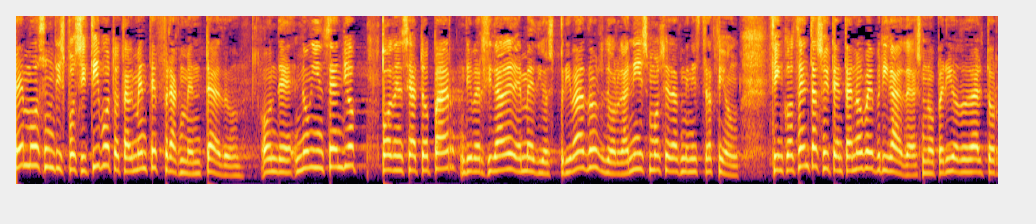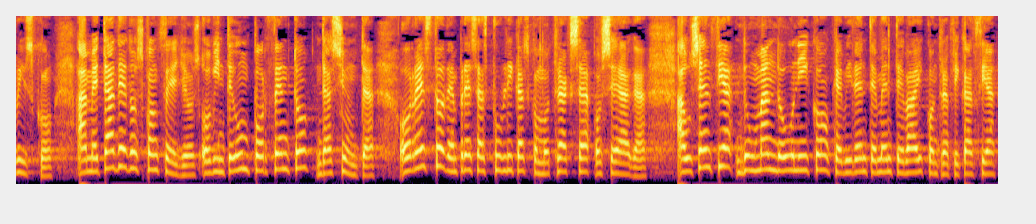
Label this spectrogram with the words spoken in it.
Temos un dispositivo totalmente fragmentado, onde nun incendio pódense atopar diversidade de medios privados, de organismos e de administración. 589 brigadas no período de alto risco, a metade dos concellos, o 21% da xunta, o resto de empresas públicas como Traxa ou Seaga, a ausencia dun mando único que evidentemente vai contra a eficacia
